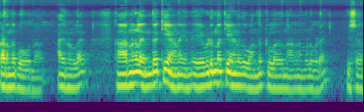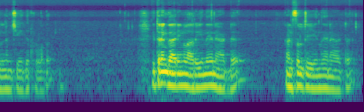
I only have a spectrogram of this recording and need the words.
കടന്നു പോകുന്നത്. അതിനുള്ള കാരണങ്ങൾ എന്തൊക്കെയാണ് എവിടെ നിന്നൊക്കെയാണ് ഇത് വന്നിട്ടുള്ളതെന്നാണ് നമ്മളിവിടെ വിശകലനം ചെയ്തിട്ടുള്ളത്. ഇത്തരം കാര്യങ്ങൾ അറിയുന്നതിനായിട്ട് കൺസൾട്ട് ചെയ്യുന്നതിനായിട്ട്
